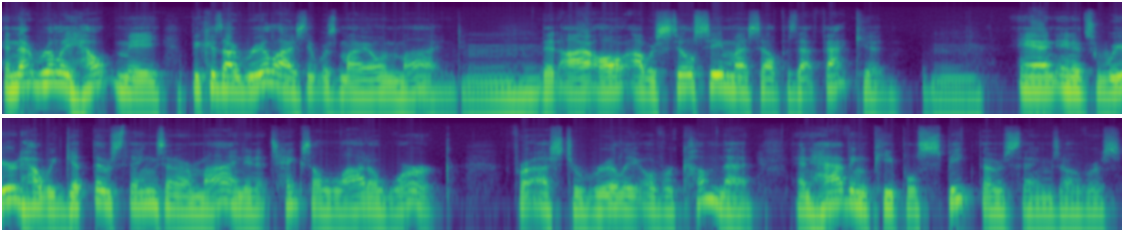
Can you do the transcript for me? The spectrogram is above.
And that really helped me because I realized it was my own mind that I all, I was still seeing myself as that fat kid. And and it's weird how we get those things in our mind and it takes a lot of work for us to really overcome that. And having people speak those things over us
